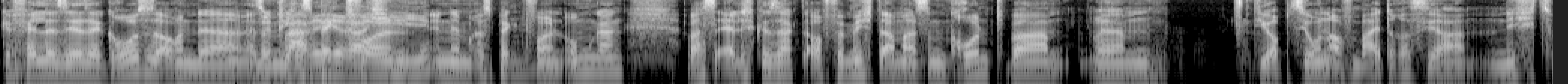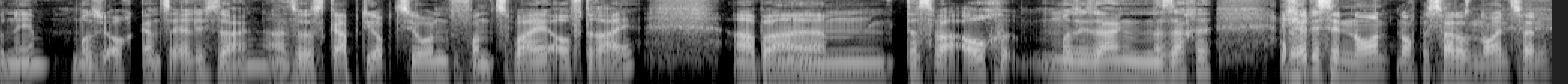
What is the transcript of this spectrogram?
Gefälle sehr, sehr groß ist, auch in der also in dem respektvollen, in dem respektvollen Umgang, was ehrlich gesagt auch für mich damals ein Grund war, ähm, die Option auf ein weiteres Jahr nicht zu nehmen, muss ich auch ganz ehrlich sagen. Also es gab die Option von zwei auf drei, aber ähm, das war auch, muss ich sagen, eine Sache. Also ich hätte es in Nord noch bis 2019,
